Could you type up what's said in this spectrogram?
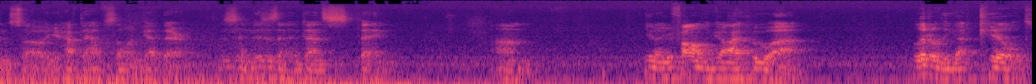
And so you have to help someone get there. This is an, this is an intense thing. Um, you know, you're following a guy who uh, literally got killed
